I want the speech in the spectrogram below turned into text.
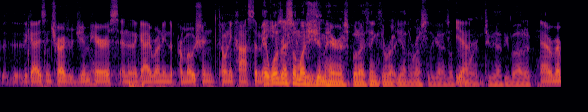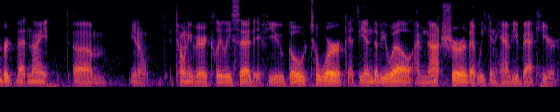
the guys in charge were Jim Harris, and then the guy running the promotion, Tony Costa. It wasn't so much. Jim Harris, but I think the re- yeah the rest of the guys up there Yeah. weren't too happy about it. I remember that night. Um, you know, Tony very clearly said, "If you go to work at the NWL, I'm not sure that we can have you back here."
